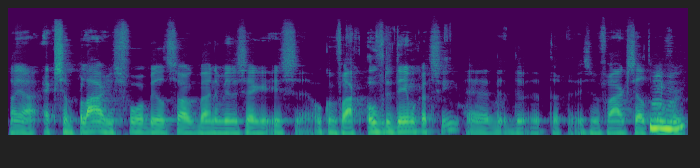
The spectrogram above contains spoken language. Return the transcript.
nou ja, exemplarisch voorbeeld zou ik bijna willen zeggen, is eh, ook een vraag over de democratie. Uh, de, de, er is een vraag gesteld mm -hmm. over.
